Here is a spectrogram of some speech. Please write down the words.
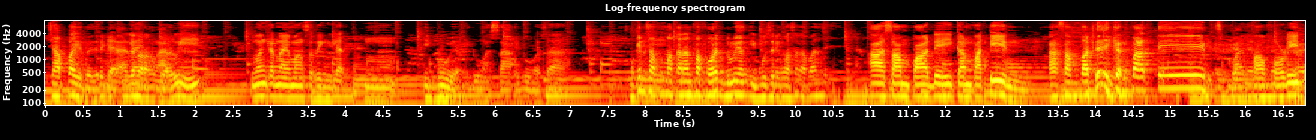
siapa gitu. Jadi kayak Nggak mungkin orang yang tua. pengaruhi cuman karena emang sering lihat hmm, Ibu ya, ibu masak ibu masak. Mungkin satu makanan favorit dulu yang ibu sering masak apa sih? asam pade ikan patin Asam pade ikan patin. My favorite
